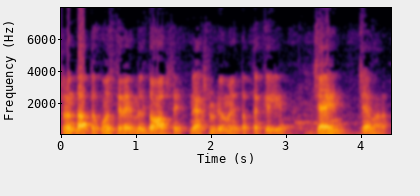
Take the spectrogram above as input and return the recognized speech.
तुरंत आप तक पहुँचते रहे। मिलता हूँ आपसे नेक्स्ट वीडियो में, तब तक के लिए जय हिंद, जय भारत।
